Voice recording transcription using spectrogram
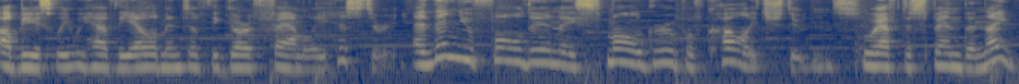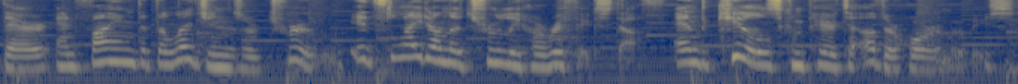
Obviously, we have the element of the Garth family history. And then you fold in a small group of college students who have to spend the night there and find that the legends are true. It's light on the truly horrific stuff, and kills compared to other horror movies.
